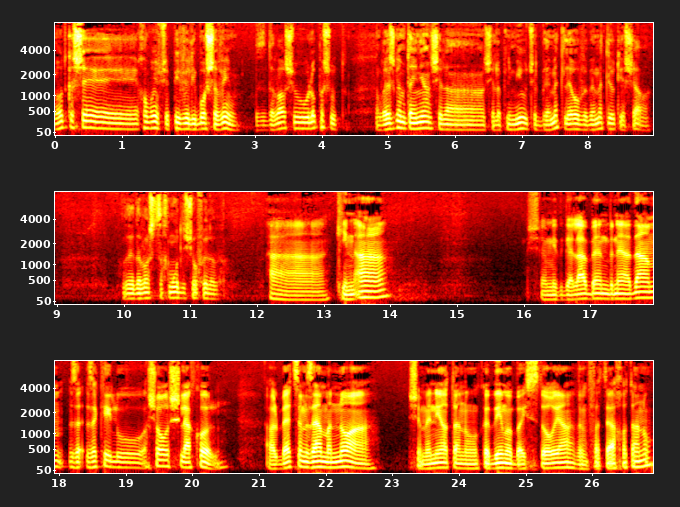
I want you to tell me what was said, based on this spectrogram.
מאוד קשה, איך אומרים, שפיו וליבו שווים. זה דבר שהוא לא פשוט. אבל יש גם את העניין של, ה... של הפנימיות, של באמת לאהוב ובאמת להיות ישר. זה דבר שצריך מאוד לשאוף אליו. הקנאה שמתגלה בין בני אדם, זה, זה כאילו השורש להכל. אבל בעצם זה המנוע שמניע אותנו קדימה בהיסטוריה ומפתח אותנו.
